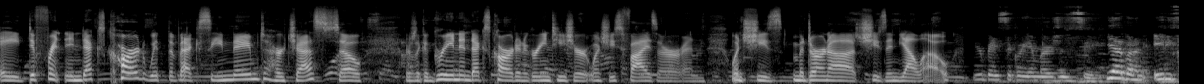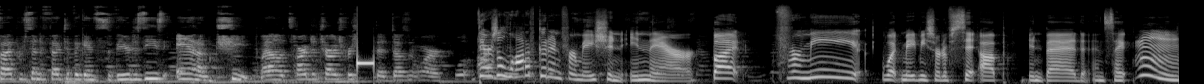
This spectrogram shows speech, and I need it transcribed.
a different index card with the vaccine name to her chest. So there's like a green index card and a green t shirt when she's Pfizer, and when she's Moderna, she's in yellow. You're basically emergency. Yeah, but I'm 85% effective against severe disease and I'm cheap. Well, it's hard to charge for that doesn't work. Well, there's a lot of good information in there, but for me, what made me sort of sit up in bed and say, hmm,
